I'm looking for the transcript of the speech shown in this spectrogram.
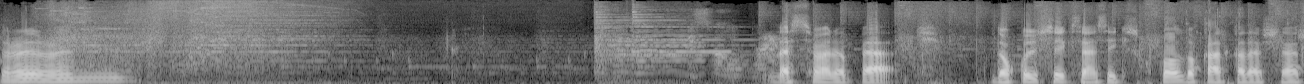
Dırırın. Let's run it back. 988 kupa olduk arkadaşlar.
